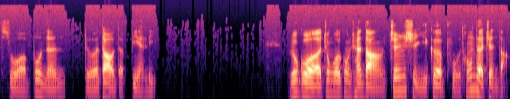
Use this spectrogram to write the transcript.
所不能得到的便利。如果中国共产党真是一个普通的政党，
